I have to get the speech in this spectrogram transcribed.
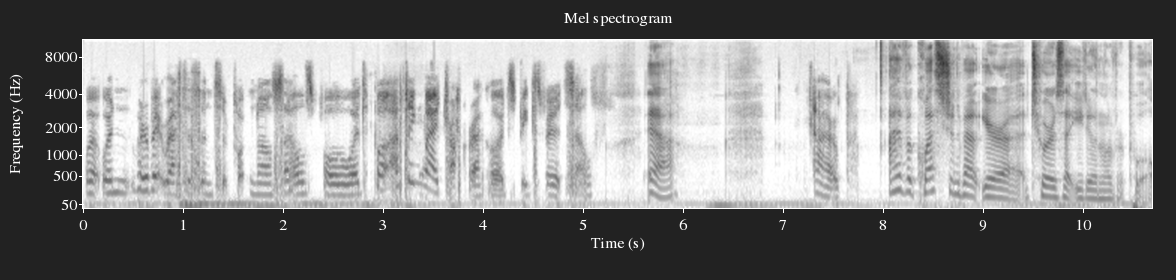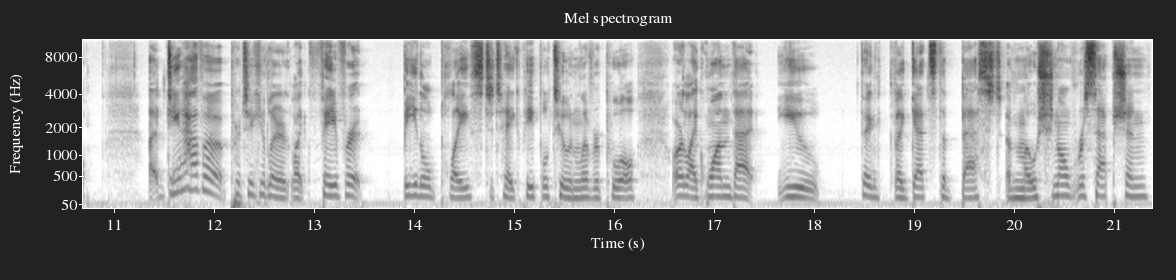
we're, we're, a bit reticent to putting ourselves forward, but I think my track record speaks for itself. Yeah. I hope. I have a question about your uh, tours that you do in Liverpool. Uh, do you have a particular like favorite Beatle place to take people to in Liverpool, or like one that you think like gets the best emotional reception? Do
